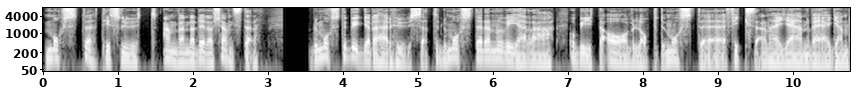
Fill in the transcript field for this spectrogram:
måste till slut använda deras tjänster. Du måste bygga det här huset, du måste renovera och byta avlopp, du måste fixa den här järnvägen.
